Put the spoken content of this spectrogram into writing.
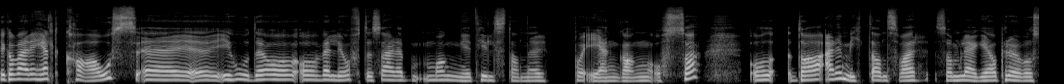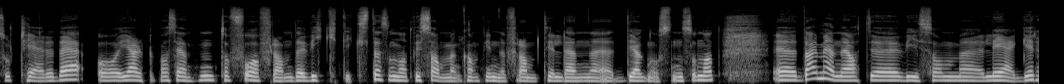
det kan være helt kaos i hodet, og, og veldig ofte så er det mange tilstander på en gang også. Og da er det mitt ansvar som lege å prøve å sortere det og hjelpe pasienten til å få fram det viktigste, sånn at vi sammen kan finne fram til den eh, diagnosen. Sånn at eh, der mener jeg at eh, vi som leger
